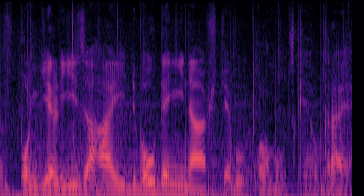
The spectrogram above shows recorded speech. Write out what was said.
v pondělí zahájí dvoudenní návštěvu Olomouckého kraje.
